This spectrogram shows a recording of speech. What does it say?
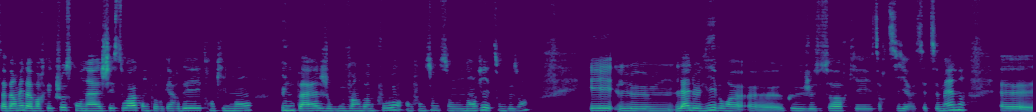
ça permet d'avoir quelque chose qu'on a chez soi, qu'on peut regarder tranquillement, une page ou 20 d'un coup, en fonction de son envie et de son besoin. Et là, le livre euh, que je sors, qui est sorti euh, cette semaine, euh,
